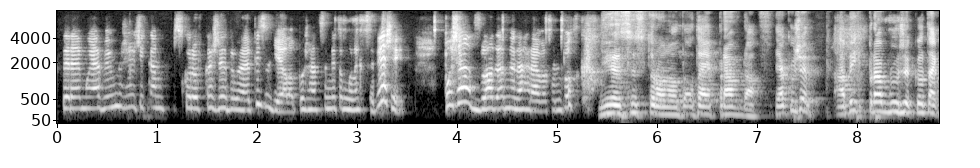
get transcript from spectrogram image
kterému já vím, že říkám skoro v každé druhé epizodě, ale pořád se mi tomu nechce věřit. Pořád zvládáme nahrávat ten podcast. Je, sestro, no to, to je pravda. Jakože, abych pravdu řekl, tak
